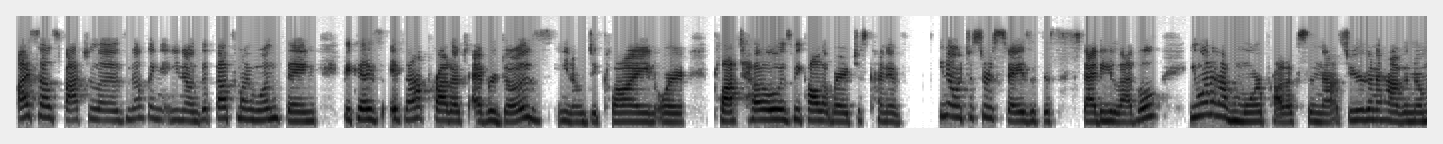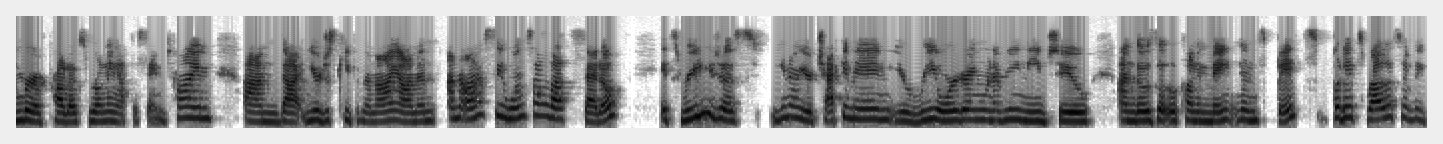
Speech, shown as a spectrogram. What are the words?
I sell spatulas, nothing, you know, that that's my one thing because if that product ever does, you know, decline or plateau as we call it where it just kind of you know, it just sort of stays at this steady level. You want to have more products than that. So you're going to have a number of products running at the same time um, that you're just keeping an eye on. And, and honestly, once all that's set up, it's really just, you know, you're checking in, you're reordering whenever you need to and those little kind of maintenance bits, but it's relatively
